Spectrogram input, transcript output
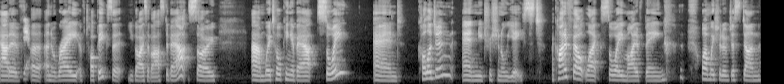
out of Yeah. uh, an array of topics that you guys have asked about. So um, we're talking about soy and collagen and nutritional yeast. Kind of felt like soy might have been one we should have just done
